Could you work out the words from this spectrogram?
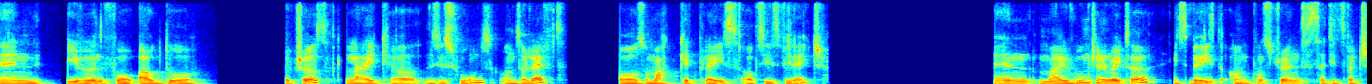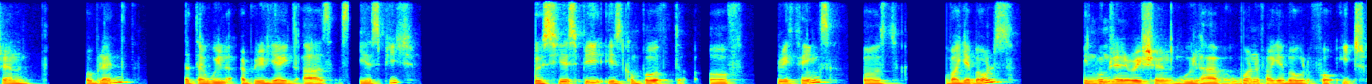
and even for outdoor structures like uh, these ruins on the left or the marketplace of this village. And my room generator is based on constraint satisfaction problem that I will abbreviate as CSP. The CSP is composed of three things. First, variables. In room generation, we'll have one variable for each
